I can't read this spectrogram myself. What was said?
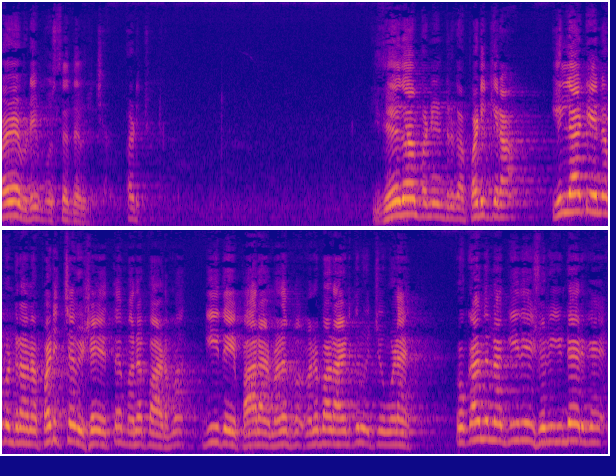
பழையபடியும் புஸ்தகத்தை விரிச்சான் படிச்சுட்டான். இதே தான் பண்ணிட்டு இருக்கான் படிக்கிறான். இல்லாட்டி என்ன பண்றான் படித்த விஷயத்தை மனப்பாடமாக கீதையை பாரா மன மனப்பாடம் எடுத்துன்னு வச்சுக்கோங்களேன். உட்காந்து நான் கீதையை சொல்லிக்கிட்டே இருக்கேன்.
